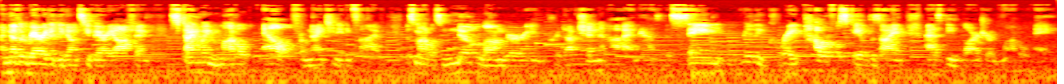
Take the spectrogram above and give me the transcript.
Another rarity you don't see very often, Steinway Model L from 1985. This model is no longer in production uh, and has the same really great, powerful scale design as the larger Model A.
